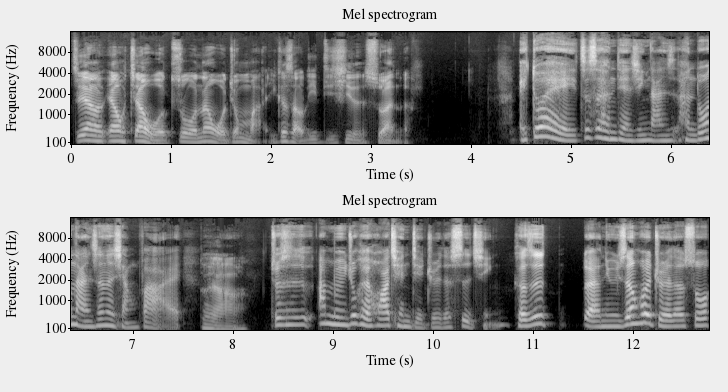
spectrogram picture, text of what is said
这样要叫我做，那我就买一个扫地机器人算了。哎，对，这是很典型男很多男生的想法。哎，对啊，就是啊，明明就可以花钱解决的事情，可是。对啊，女生会觉得说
